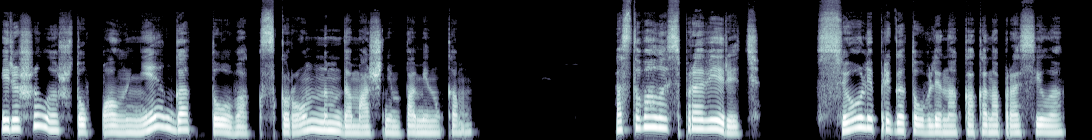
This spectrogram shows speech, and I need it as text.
и решила, что вполне готова к скромным домашним поминкам. Оставалось проверить, все ли приготовлено, как она просила,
